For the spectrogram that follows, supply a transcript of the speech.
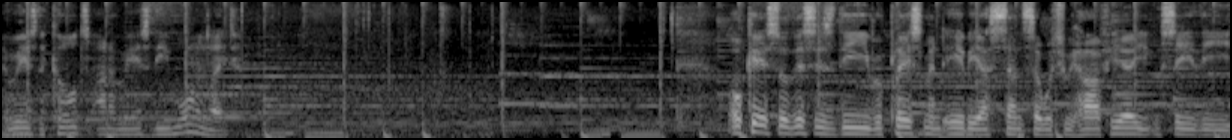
erase the codes and erase the warning light. Okay, so this is the replacement ABS sensor which we have here. You can see the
